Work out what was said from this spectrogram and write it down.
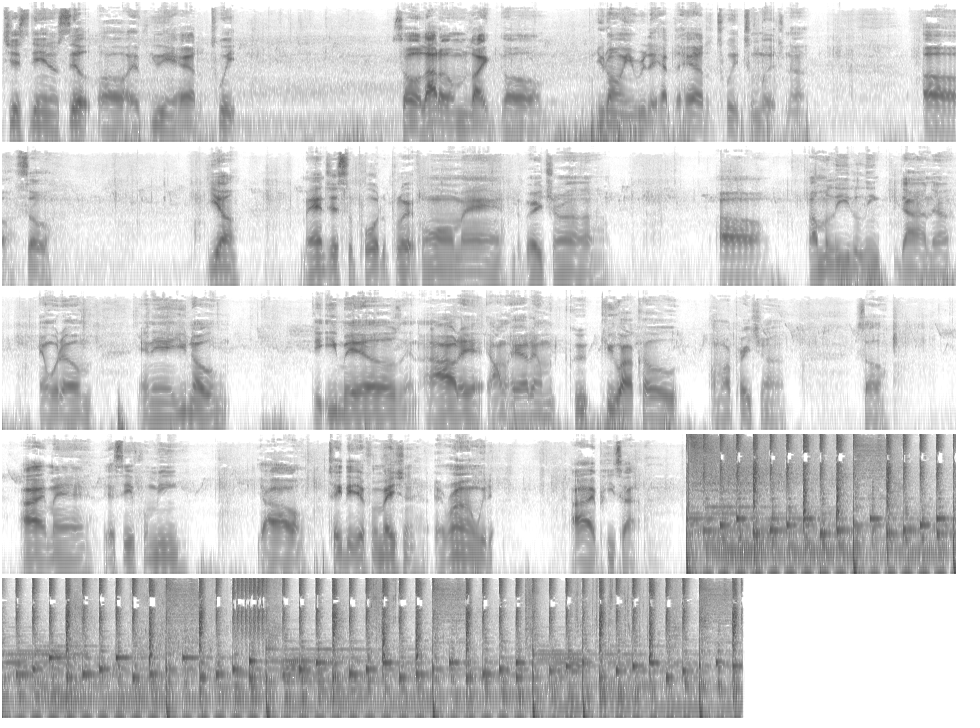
just didn't accept uh, if you ain't had a tweet. So a lot of them like um, you don't even really have to have the tweet too much now. Uh, so yeah, man, just support the platform, man. The Patreon. Uh, I'm gonna leave the link down there and whatever. And then you know the emails and all that. I'm gonna have them QR code on my Patreon. So, all right, man, that's it for me. Y'all take the information and run with it. All right, peace out.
